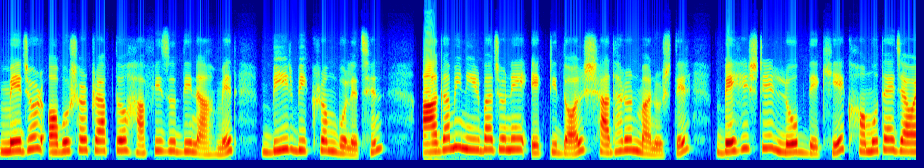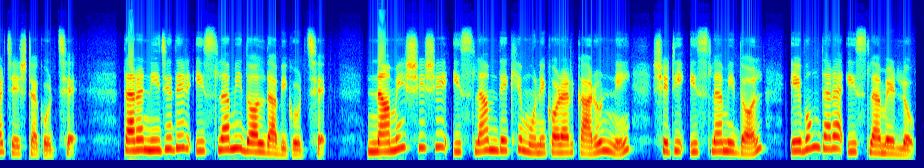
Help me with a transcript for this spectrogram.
মেজর অবসরপ্রাপ্ত হাফিজ উদ্দিন আহমেদ বীর বিক্রম বলেছেন, আগামী নির্বাচনে একটি দল সাধারণ মানুষদের বেহেশতের লোভ দেখিয়ে ক্ষমতায় যাওয়ার চেষ্টা করছে। তারা নিজেদের ইসলামী দল দাবি করছে। নামের শেষে ইসলাম দেখে মনে করার কারণ নেই সেটি ইসলামী দল এবং তারা ইসলামের লোক।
